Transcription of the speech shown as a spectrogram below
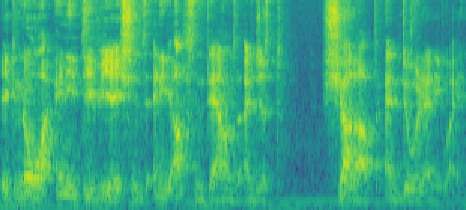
ignore any deviations, any ups and downs, and just shut up and do it anyway.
